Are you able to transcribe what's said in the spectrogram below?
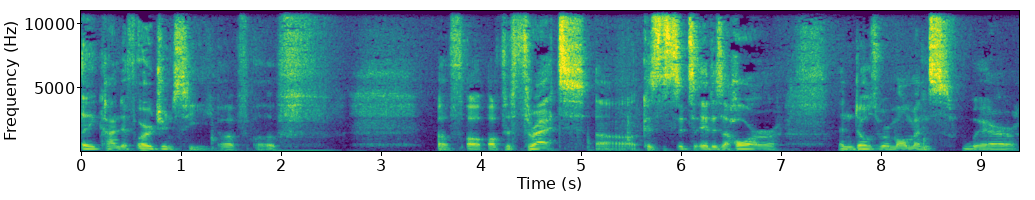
a kind of urgency of of of of, of the threat because uh, it's, it's it is a horror and those were moments where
